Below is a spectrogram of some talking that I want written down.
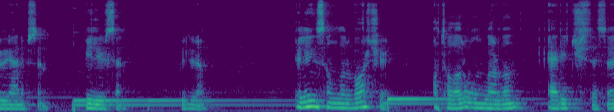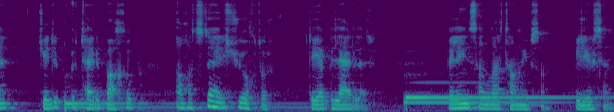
öyrənibsən. Bilirsən, bilirəm. Elə insanlar var ki, ataları onlardan ərik istəsə, gedib ötəri baxıb, ağacda ərik yoxdur deyə bilərlər. Belə insanlar tanıyıbsan, bilirsən.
